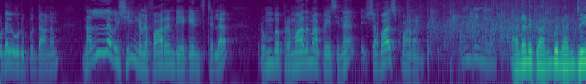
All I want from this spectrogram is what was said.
உடல் உறுப்பு தானம் நல்ல விஷயங்களை ஃபார் அண்ட் எகென்ஸ்டில் ரொம்ப பிரமாதமாக பேசின ஷபாஷ் பாராட்டு. அண்ணனுக்கு அன்பு நன்றி.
